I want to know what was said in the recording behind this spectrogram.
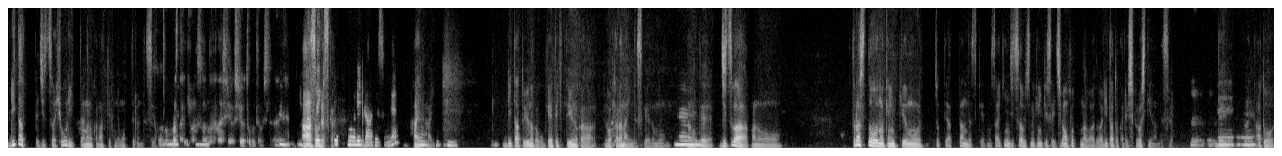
利他って実は表裏一体なのかなっていうふうに思ってるんですよ。まさにはそんな話をしようと思ってましたね。あーそうですか。のリターですね。うんはいはい。利他というのか互恵的っていうのかわからないんですけれども、うんなので、実はあのトラストの研究もちょっとやったんですけれども、最近実はうちの研究室で一番ホットなワードはリタとかレシプロシティなんですよ。うんうんであと、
